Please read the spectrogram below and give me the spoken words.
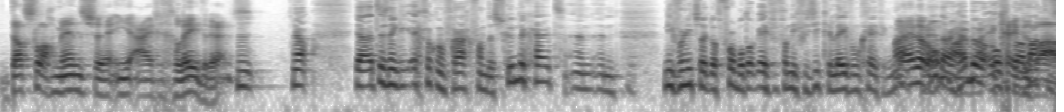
dat slag mensen in je eigen gelederen hebt. Hm. Ja, het is denk ik echt ook een vraag van deskundigheid. En, en niet voor niets dat ik dat voorbeeld ook even van die fysieke leefomgeving maak. Nee, daarom, hè. Daar maar- hebben we ook het laten water,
